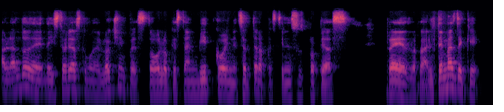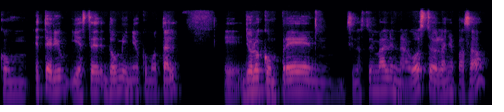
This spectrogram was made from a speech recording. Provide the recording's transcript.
hablando de, de, historias como de blockchain, pues todo lo que está en Bitcoin, etcétera, pues tiene sus propias redes, ¿verdad? El tema es de que con Ethereum y este dominio como tal, eh, yo lo compré, en, si no estoy mal, en agosto del año pasado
